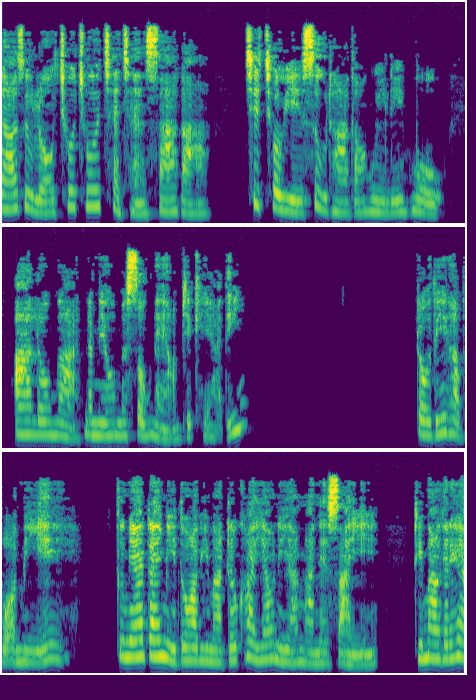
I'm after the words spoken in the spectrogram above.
သားစုလုံးချိုးချိုးချန်ချန်စားကချစ်ချုပ်ရည်စုထားသောငွေလေးမှုအားလုံးကနှမျောမဆုံးနိုင်အောင်ဖြစ်ခဲ့ရသည်တော်သေးတာပေါ့အမိရဲ့သူများတိုင်းပြည်သွားပြီးမှဒုက္ခရောက်နေရမှနဲ့ဆိုင်ရင်ဒီမှာကလေးက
